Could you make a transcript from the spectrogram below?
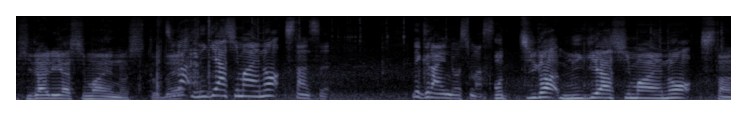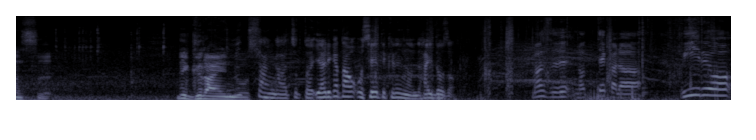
左足前の人こっちでが右足前のスタンス。でグラインドをします。こっちが右足前のスタンス。でグラインドさんがちょっとやり方を教えてくれるのではいどうぞ。まず乗ってからウィールを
